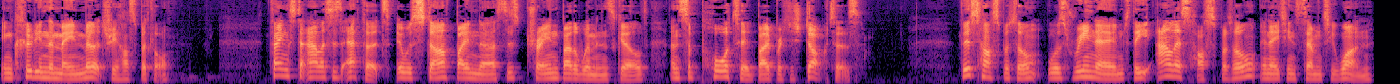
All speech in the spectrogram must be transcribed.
including the main military hospital. Thanks to Alice's efforts, it was staffed by nurses trained by the Women's Guild and supported by British doctors. This hospital was renamed the Alice Hospital in 1871,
